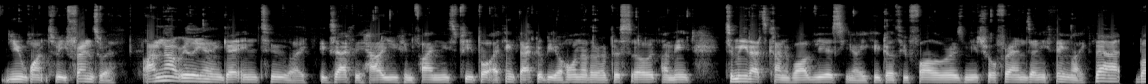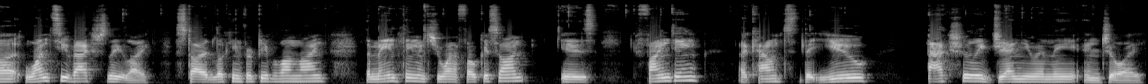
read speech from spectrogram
you want to be friends with. I'm not really going to get into like exactly how you can find these people. I think that could be a whole nother episode. I mean, to me, that's kind of obvious. You know, you could go through followers, mutual friends, anything like that. But once you've actually like started looking for people online, the main thing that you want to focus on is finding accounts that you actually genuinely enjoy.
